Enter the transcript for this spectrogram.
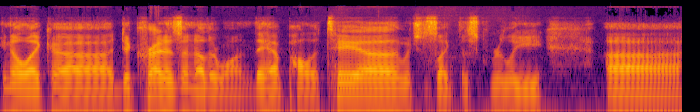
You know, like uh, Decred is another one. They have Politeia, which is like this really uh,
